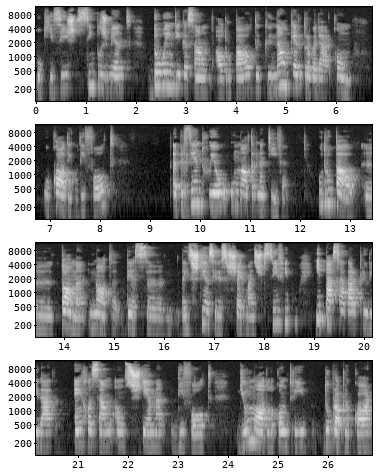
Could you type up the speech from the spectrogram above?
o que existe, simplesmente dou a indicação ao Drupal de que não quero trabalhar com o código default, apresento eu uma alternativa. O Drupal eh, toma nota desse, da existência desse ficheiro mais específico e passa a dar prioridade em relação a um sistema default de um módulo contrib do próprio core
